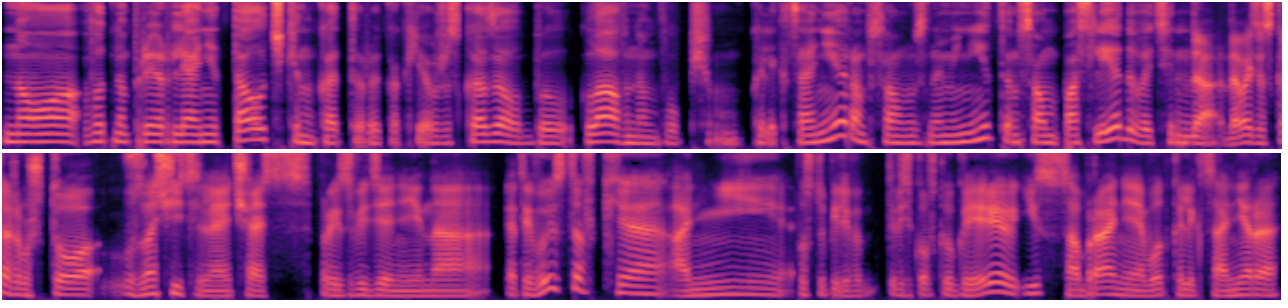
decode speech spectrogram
Но вот, например, Леонид Талочкин, который, как я уже сказала, был главным, в общем, коллекционером, самым знаменитым, самым последовательным. Да, давайте скажем, что значительная часть произведений на этой выставке, они они поступили в Третьяковскую галерею из собрания вот коллекционера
